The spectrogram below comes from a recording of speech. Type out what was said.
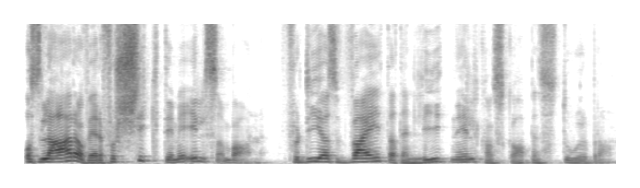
Oss lærer å være forsiktige med ild som barn, fordi oss vet at en liten ild kan skape en stor brann.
